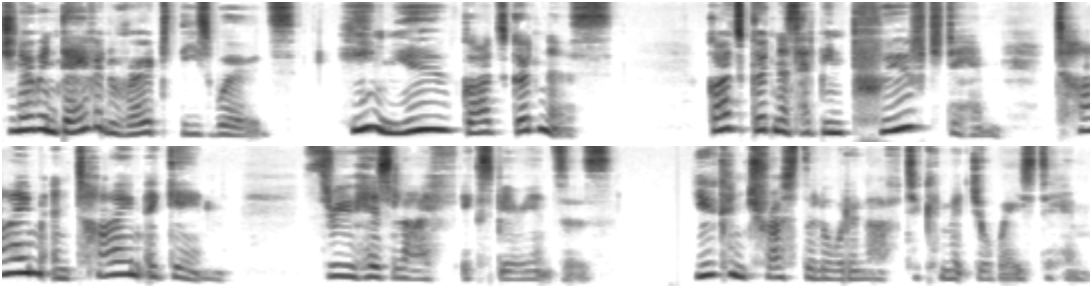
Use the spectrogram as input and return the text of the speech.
Do you know when David wrote these words, he knew God's goodness. God's goodness had been proved to him time and time again through his life experiences. You can trust the Lord enough to commit your ways to him.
